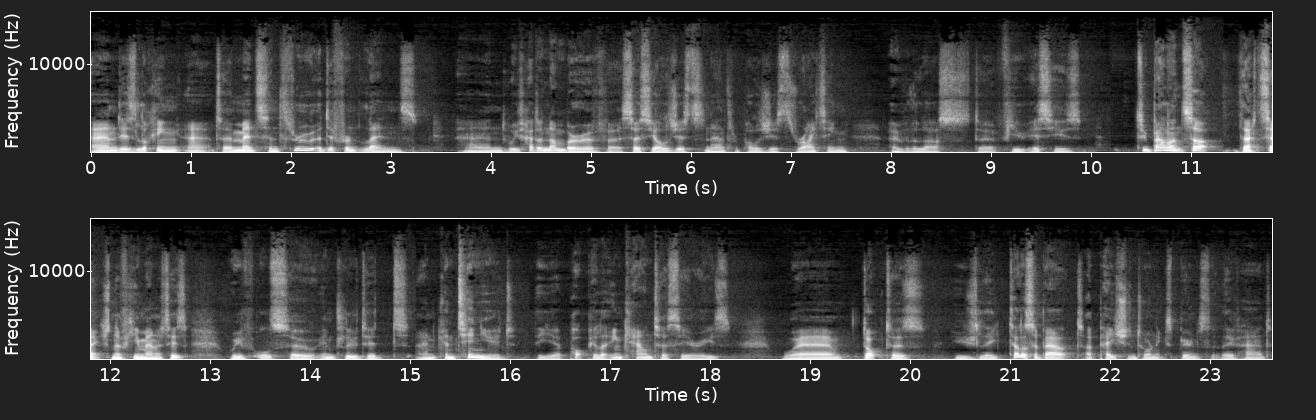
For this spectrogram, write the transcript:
and is looking at uh, medicine through a different lens. And we've had a number of uh, sociologists and anthropologists writing over the last uh, few issues. To balance up that section of humanities, we've also included and continued the uh, popular Encounter series, where doctors usually tell us about a patient or an experience that they've had.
